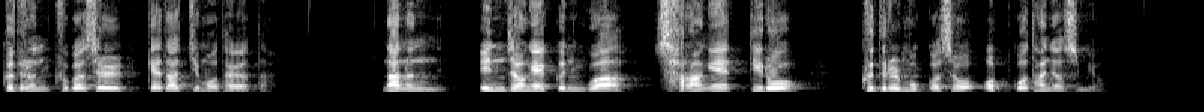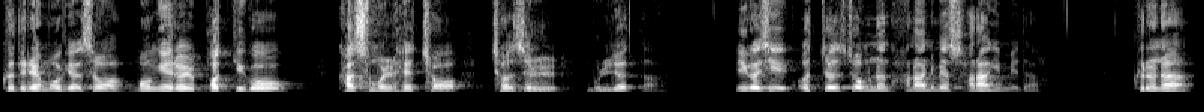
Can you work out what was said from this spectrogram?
그들은 그것을 깨닫지 못하였다. 나는 인정의 끈과 사랑의 띠로 그들을 묶어서 업고 다녔으며 그들의 목에서 멍에를 벗기고 가슴을 헤쳐 젖을 물렸다. 이것이 어쩔 수 없는 하나님의 사랑입니다. 그러나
